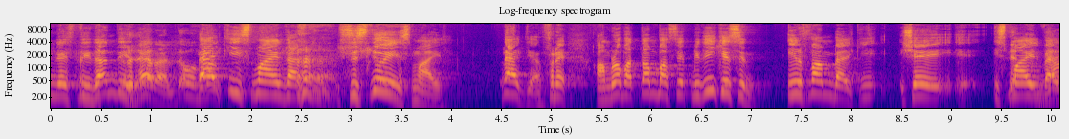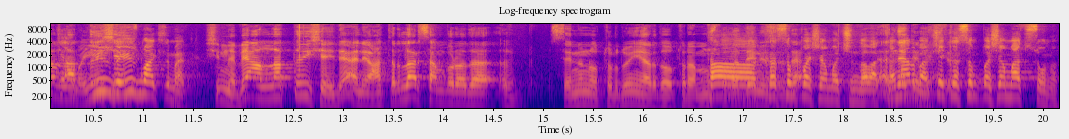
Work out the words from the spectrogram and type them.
El Nesli'den değil. Herhalde ondan- Belki İsmail'den. Süslüyor ya İsmail. Belki. Yani. Fre- Amrabat'tan bahsetmediği kesin. İrfan belki, şey İsmail Ve- ve belki ama anlattığı yüzde şey- yüz Maksimen. Şimdi ve anlattığı şey de hani hatırlarsan burada e, senin oturduğun yerde oturan Mustafa Ta Denizli'de Kasımpaşa maçında bak. Fenerbahçe? Kasımpaşa maç sonu.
